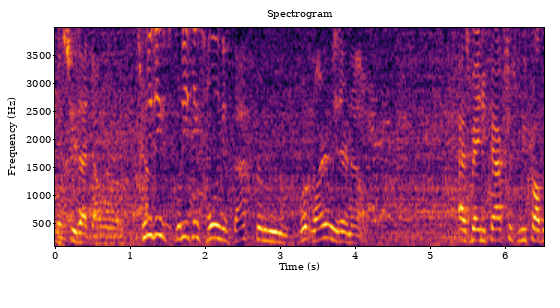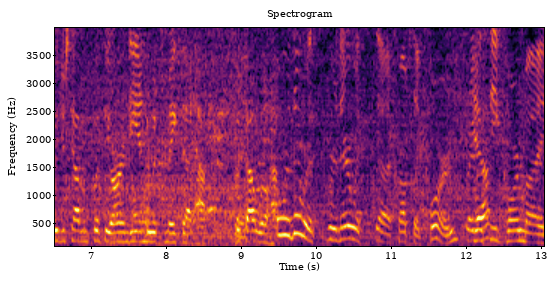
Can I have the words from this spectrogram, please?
we'll see that down the road. So what do you think? What do you think's holding us back from? What, why aren't we there now? As manufacturers, we probably just haven't put the R and D into it to make that happen, but that will happen. we're there with we're there with uh, crops like corn, right? Yeah. We seed corn by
